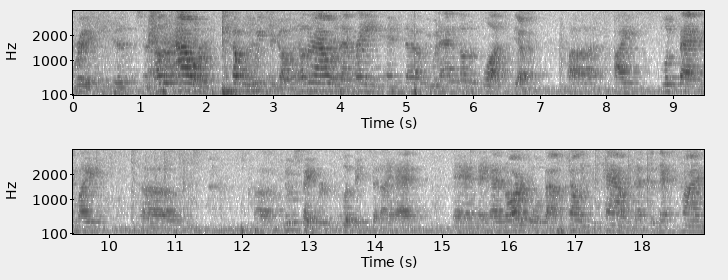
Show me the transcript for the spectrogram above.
bridge. Is Another hour, a couple of weeks ago, another hour of that rain, and, uh, we would've had another flood. Yes. Uh, I looked back in my uh, uh, newspaper clippings that I had, and they had an article about telling the town that the next time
